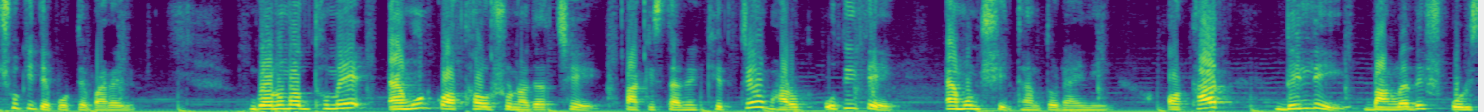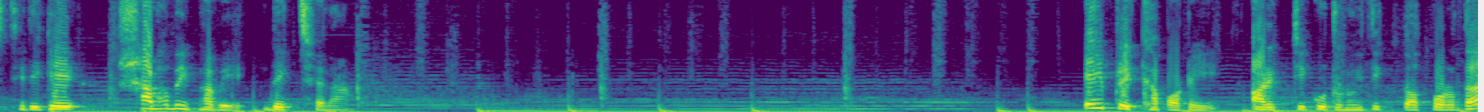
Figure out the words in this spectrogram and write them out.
ঝুঁকিতে পড়তে পারেন। গণমাধ্যমে এমন কথাও শোনা যাচ্ছে, পাকিস্তানের ক্ষেত্রেও ভারত অতীতে এমন সিদ্ধান্ত নেয়নি। অর্থাৎ দিল্লি বাংলাদেশ পরিস্থিতিকে স্বাভাবিকভাবে দেখছে না। এই প্রেক্ষাপটে আরেকটি কূটনৈতিক তৎপরতা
